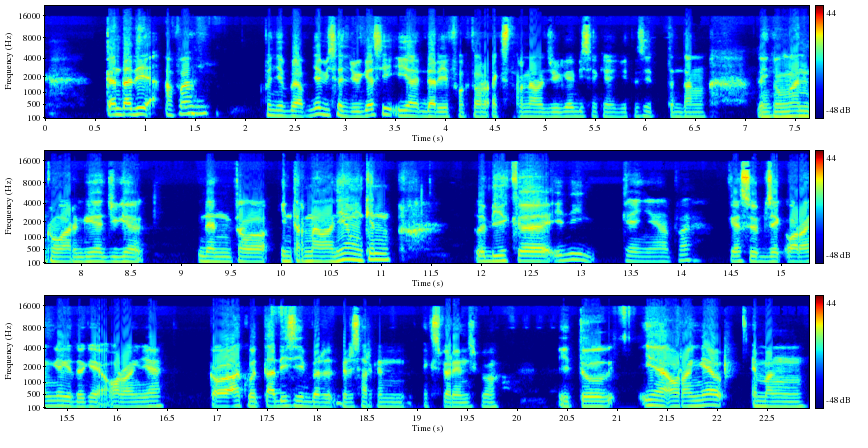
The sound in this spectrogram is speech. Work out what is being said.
Kan tadi apa mm. penyebabnya bisa juga sih iya dari faktor eksternal juga bisa kayak gitu sih tentang lingkungan keluarga juga. Dan kalau internalnya mungkin lebih ke ini kayaknya apa ke subjek orangnya gitu kayak orangnya. Kalau aku tadi sih ber, berdasarkan experienceku itu ya orangnya emang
